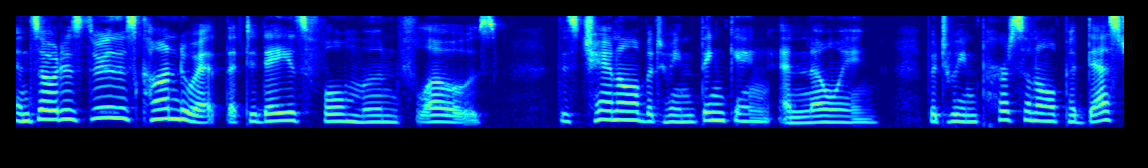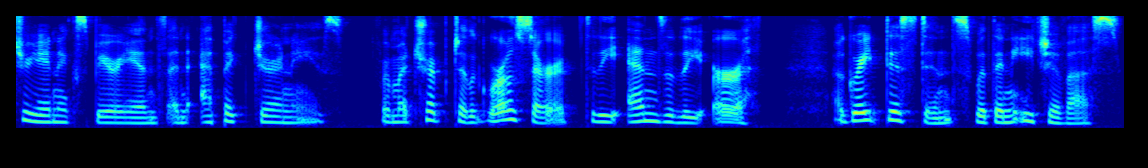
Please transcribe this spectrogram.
And so it is through this conduit that today's full moon flows, this channel between thinking and knowing, between personal pedestrian experience and epic journeys, from a trip to the grocer to the ends of the earth, a great distance within each of us,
